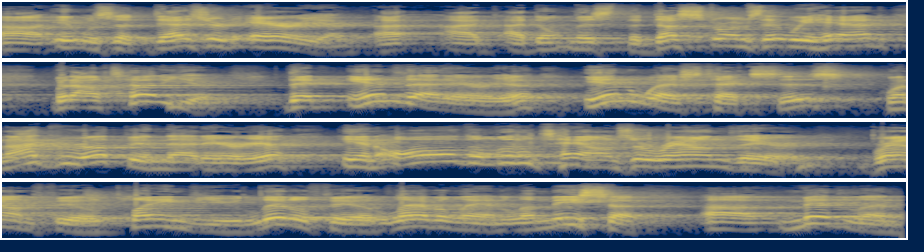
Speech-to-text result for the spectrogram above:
uh, it was a desert area. I, I, I don't miss the dust storms that we had, but I'll tell you that in that area, in West Texas, when I grew up in that area, in all the little towns around there, Brownfield, Plainview, Littlefield, Levelland, Lamesa, uh, Midland,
